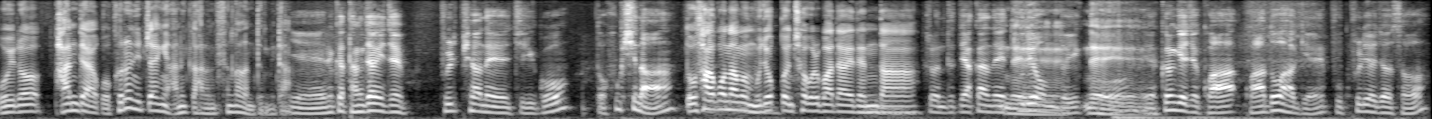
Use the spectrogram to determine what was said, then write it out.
오히려 반대하고 그런 입장이 아닐까 하는 생각은 듭니다. 예. 그러니까 당장 이제 불편해지고 또 혹시나 또 사고 나면 무조건 처벌받아야 된다. 그런 듯 약간의 네. 두려움도 있고 네. 예, 그런 게 이제 과, 과도하게 부풀려져서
